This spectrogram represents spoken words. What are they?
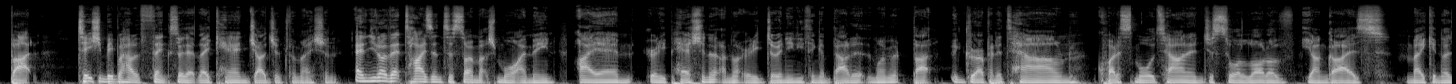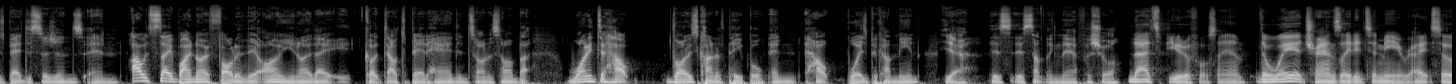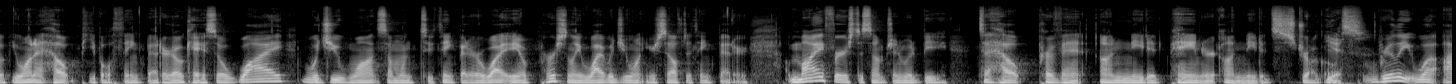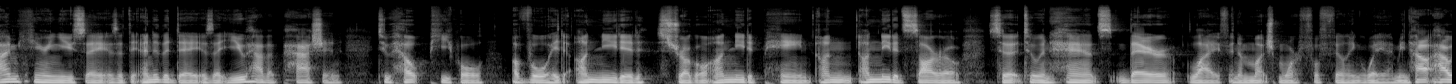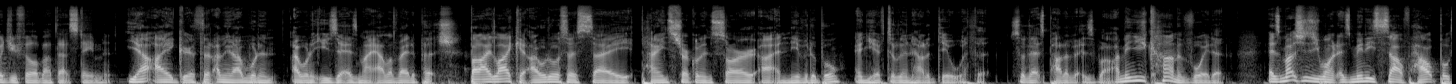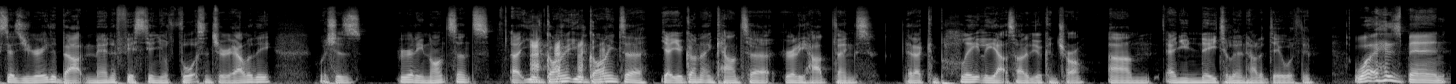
But teaching people how to think so that they can judge information. And you know, that ties into so much more. I mean, I am really passionate. I'm not really doing anything about it at the moment, but I grew up in a town, quite a small town, and just saw a lot of young guys making those bad decisions. And I would say by no fault of their own, you know, they got dealt a bad hand and so on and so on. But wanting to help those kind of people and help boys become men. Yeah, there's there's something there for sure. That's beautiful, Sam. The way it translated to me, right? So you want to help people think better. Okay, so why would you want someone to think better? Or why, you know, personally, why would you want yourself to think better? My first assumption would be to help prevent unneeded pain or unneeded struggle. Yes. Really what I'm hearing you say is at the end of the day is that you have a passion to help people avoid unneeded struggle, unneeded pain, un, unneeded sorrow to, to enhance their life in a much more fulfilling way. I mean, how, how would you feel about that statement? Yeah, I agree with it. I mean, I wouldn't I wouldn't use it as my elevator pitch, but I like it. I would also say pain, struggle, and sorrow are inevitable, and you have to learn how to deal with it. So that's part of it as well. I mean, you can't avoid it. As much as you want, as many self help books as you read about manifesting your thoughts into reality, which is really nonsense. Uh, you're going you're going to yeah you're going to encounter really hard things that are completely outside of your control, um, and you need to learn how to deal with them. What has been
